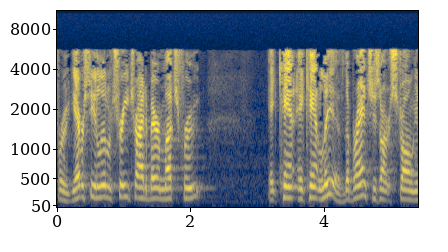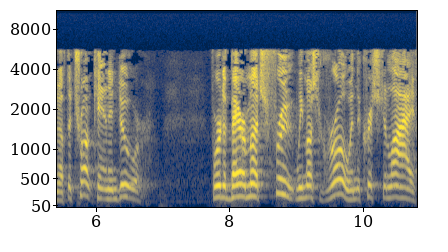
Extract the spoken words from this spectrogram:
fruit. You ever see a little tree try to bear much fruit? It can't, it can't live. The branches aren't strong enough. The trunk can't endure. For to bear much fruit, we must grow in the Christian life.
